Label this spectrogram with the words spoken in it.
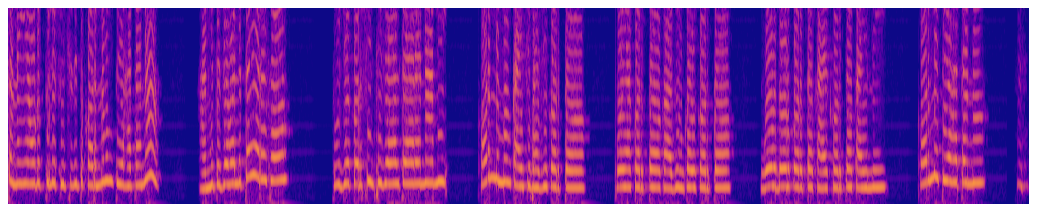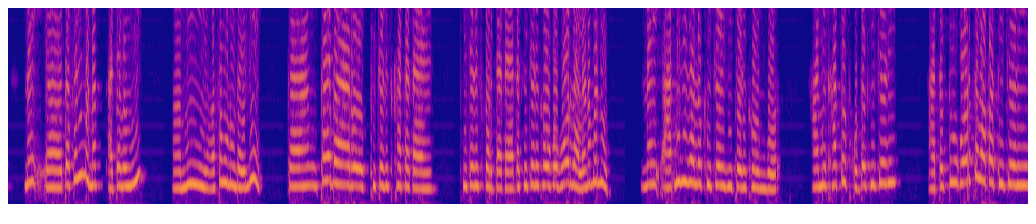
तर नाही आवडत तुला खिचडी तर कर ना मग ते हाता ना आम्ही तर जेवायला तयार आहो तू जे करशील ते जेवायला तयार आहे ना आम्ही. कर ना मग कायची भाजी करतं पोया करतं का अजून काही करतं गोडदोड करतं काय करतं काही नाही. कर ना तुझ्या हातानं. नाही तसं नाही म्हणत आता बाई मी मी असं म्हणून राहिली का काय बाहेर खिचडीच खाता काय? खिचडीच करता काय? आता खिचडी खाऊ बोर झाला ना माणूस? नाही आम्ही नाही झालो खिचडी खिचडी खाऊन बोर. आम्ही खातोच कुठं खिचडी? आता तू करतो बाबा खिचडी. हो,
